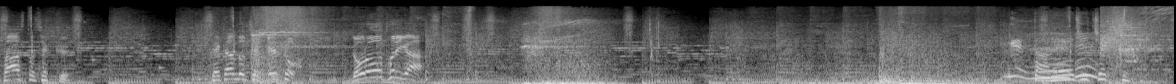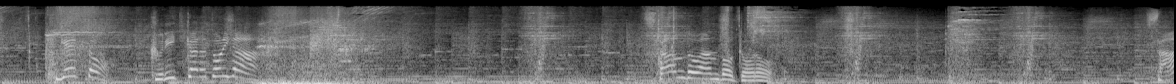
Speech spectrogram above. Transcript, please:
ファーストチェック。セカンドチェックゲット。ドロートリガー。ダメージチェック。ゲットクリティカルトリガー。スタンドドロー。さあ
